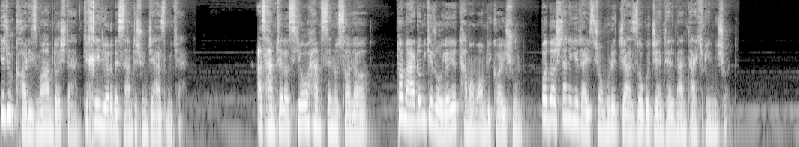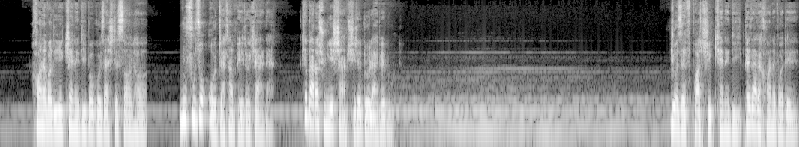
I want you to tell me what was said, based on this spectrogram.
یه جور کاریزما هم داشتن که خیلی رو به سمتشون جذب می‌کرد. از همکلاسی و همسن و سالا تا مردمی که رویای تمام آمریکاییشون با داشتن یه رئیس جمهور جذاب و جنتلمن تکمیل می‌شد. خانواده کندی با گذشت سالها نفوذ و قدرت هم پیدا کردن که براشون یه شمشیر دولبه بود. جوزف پاتریک کندی پدر خانواده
